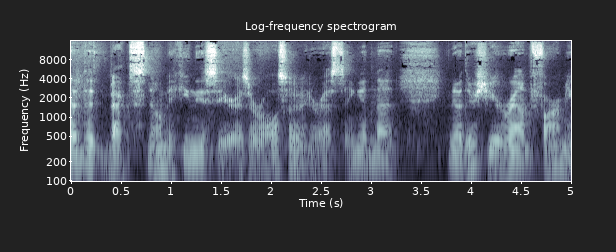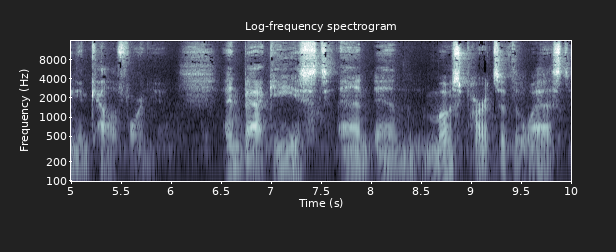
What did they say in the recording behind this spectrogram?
know, the, back to snowmaking, these Sierras are also interesting in that, you know, there's year-round farming in California, and back east, and in most parts of the West,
